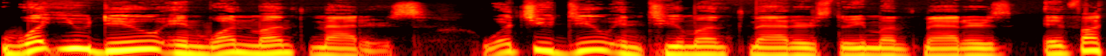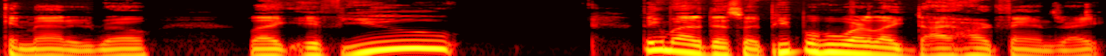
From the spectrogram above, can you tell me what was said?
what you do in one month matters. What you do in two months matters, three months matters. It fucking matters, bro. Like if you think about it this way, people who are like diehard fans, right?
